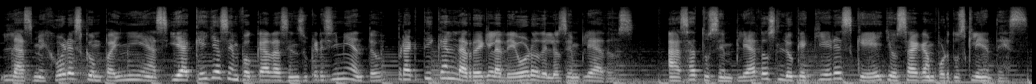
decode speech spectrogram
Las mejores compañías y aquellas enfocadas en su crecimiento practican la regla de oro de los empleados. Haz a tus empleados lo que quieres que ellos hagan por tus clientes.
